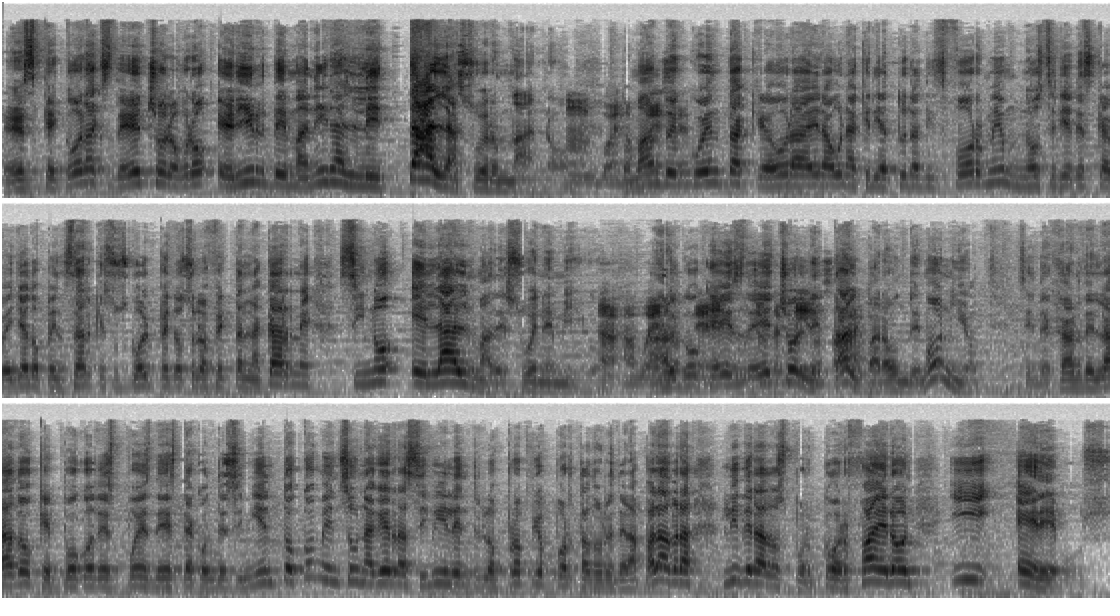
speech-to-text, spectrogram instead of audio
es que Corax de hecho logró herir de manera letal a su hermano. Mm, Tomando en cuenta que ahora era una criatura disforme, no sería descabellado pensar que sus golpes no solo afectan la carne, sino el alma de su enemigo. Algo que es de hecho letal para un demonio. Sin dejar de lado que poco después de este acontecimiento comenzó una guerra civil entre los propios portadores de la palabra, liderados por Corfaeron y Erebus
